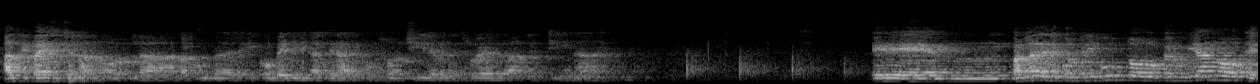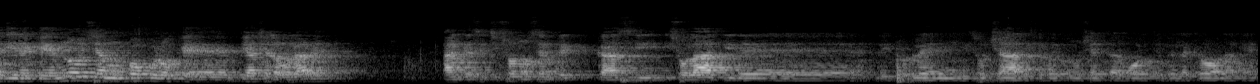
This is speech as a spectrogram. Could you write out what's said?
Altri paesi ce l'hanno la, la, i convegni bilaterali come sono Cile, Venezuela, Argentina e, mh, mm, parlare del contributo peruviano è dire che noi siamo un popolo che piace lavorare, anche se ci sono sempre casi isolati de, dei problemi sociali che voi conoscete a volte per le cronache,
